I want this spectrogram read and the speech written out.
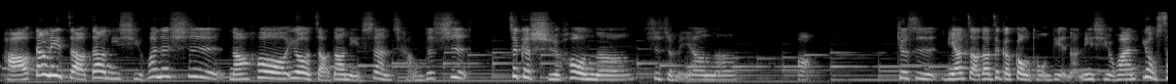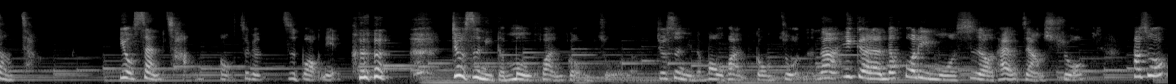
好，当你找到你喜欢的事，然后又找到你擅长的事，这个时候呢是怎么样呢？好，就是你要找到这个共同点呢、啊，你喜欢又擅长又擅长哦，这个字不好念，就是你的梦幻工作了，就是你的梦幻工作了。那一个人的获利模式哦，他有这样说，他说。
